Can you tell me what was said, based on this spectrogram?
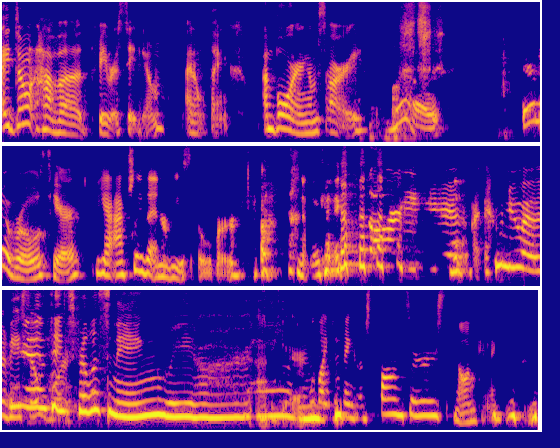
I don't have a favorite stadium. I don't think. I'm boring. I'm sorry. No, there are no rules here. Yeah, actually, the interview's over. no, I'm kidding. Sorry. Who knew I would be so And thanks for listening. We are out of here. We'd like to thank our sponsors. No, I'm kidding.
